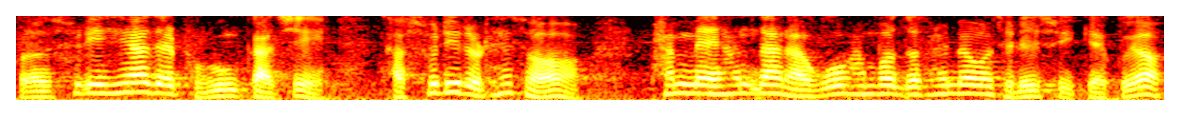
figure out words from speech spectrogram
그런 수리해야 될 부분까지 다 수리를 해서 판매한다라고 한 번 더 설명을 드릴 수 있겠고요.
